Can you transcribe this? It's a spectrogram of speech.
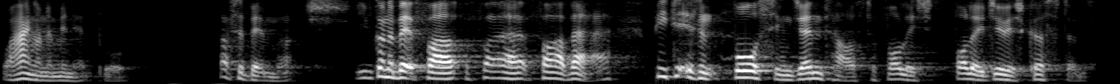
Well, hang on a minute, Paul. That's a bit much. You've gone a bit far, far, uh, far, there. Peter isn't forcing Gentiles to follow, follow Jewish customs.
